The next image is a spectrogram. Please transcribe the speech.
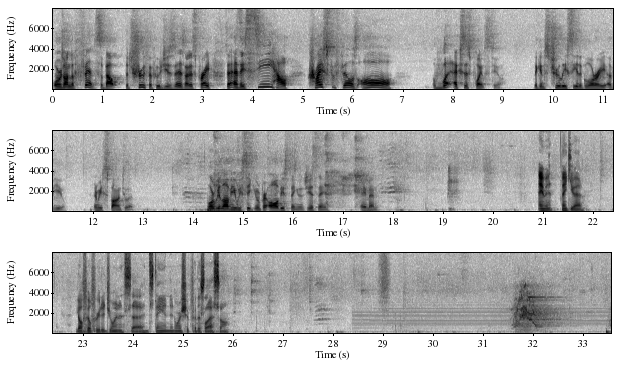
or is on the fence about the truth of who Jesus is. I just pray that as they see how Christ fulfills all of what Exodus points to, they can truly see the glory of you and respond to it. Lord, we love you, we seek you, and pray all these things. In Jesus' name, amen. Amen. Thank you, Adam. Y'all feel free to join us uh, and stand in worship for this last song.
